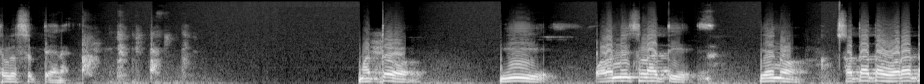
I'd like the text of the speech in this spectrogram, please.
ತಿಳಿಸುತ್ತೇನೆ. ಮತ್ತು ಈ ಒಳ ಮೀಸಲಾತಿ ಏನು ಸತತ ಹೋರಾಟ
